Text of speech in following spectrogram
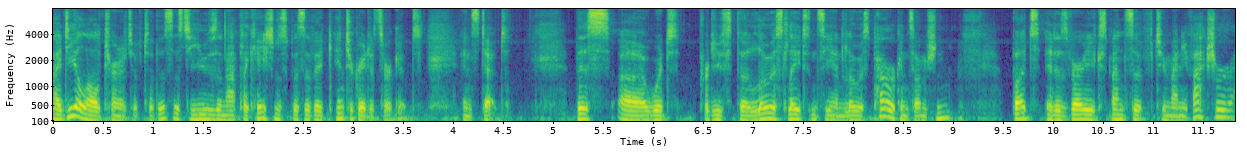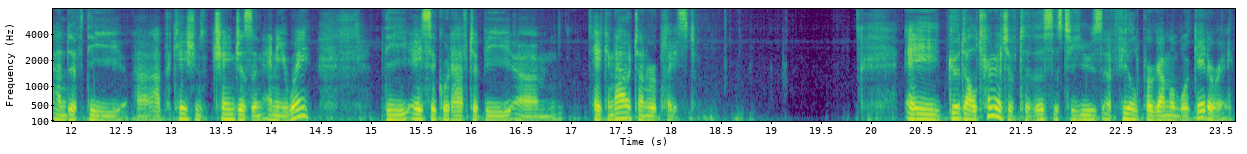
ideal alternative to this is to use an application-specific integrated circuit instead. This uh, would produce the lowest latency and lowest power consumption, but it is very expensive to manufacture, and if the uh, application changes in any way, the ASIC would have to be um, taken out and replaced. A good alternative to this is to use a field programmable gate array.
